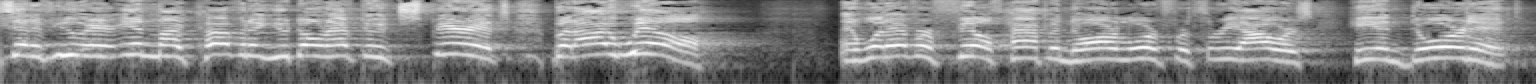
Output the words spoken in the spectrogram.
said, if you are in my covenant, you don't have to experience, but I will. And whatever filth happened to our Lord for three hours, he endured it.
